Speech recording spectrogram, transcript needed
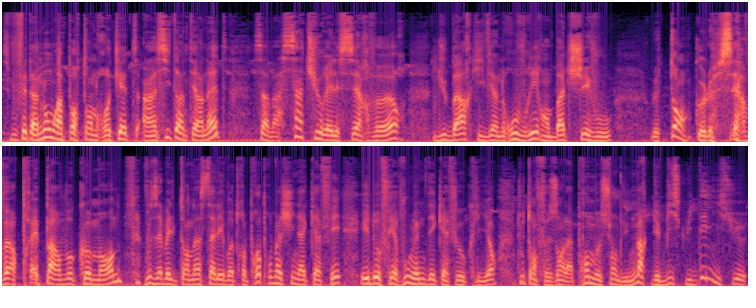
si vous faites un nombre important de requêtes à un site internet, ça va saturer le serveur du bar qui vient de rouvrir en bas de chez vous le temps que le serveur prépare vos commandes, vous avez le temps d'installer votre propre machine à café et d'offrir vous-même des cafés aux clients, tout en faisant la promotion d'une marque de biscuits délicieux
